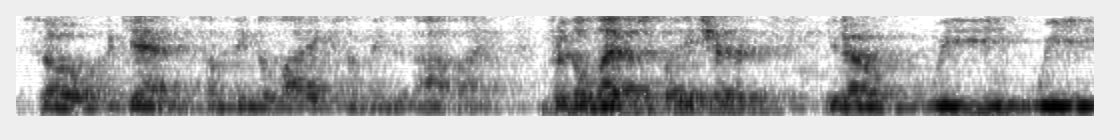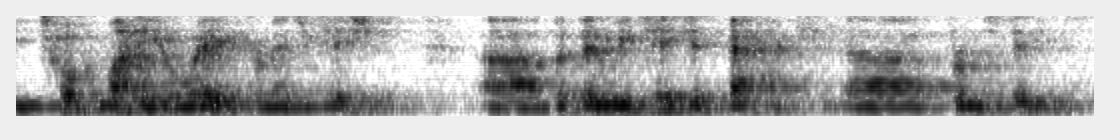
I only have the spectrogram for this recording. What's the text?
So again, something to like, something to not like. For the legislature, you know, we, we took money away from education, uh, but then we take it back uh, from the cities.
